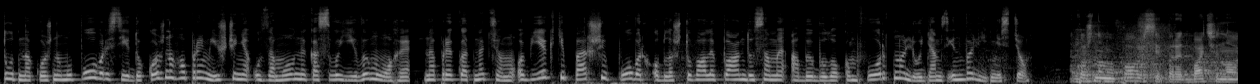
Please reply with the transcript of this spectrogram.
Тут на кожному поверсі до кожного приміщення у замовника свої вимоги. Наприклад, на цьому об'єкті перший поверх облаштували пандусами, аби було комфортно людям з інвалідністю. На кожному поверсі передбачено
